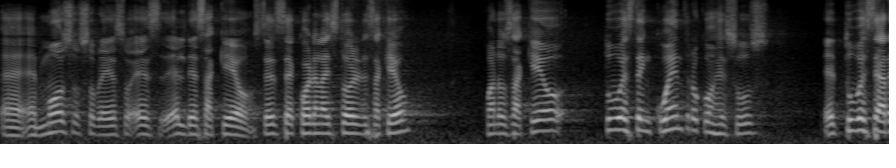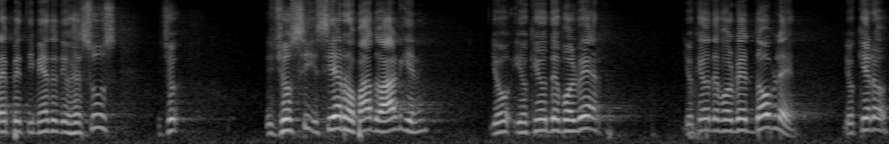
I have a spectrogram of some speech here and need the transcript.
eh, hermosos sobre eso es el de Saqueo. ¿Ustedes se acuerdan la historia de Saqueo? Cuando Saqueo tuvo este encuentro con Jesús, él tuvo ese arrepentimiento y dijo, Jesús, yo, yo si, si he robado a alguien, yo, yo quiero devolver. Yo quiero devolver doble. Yo quiero,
